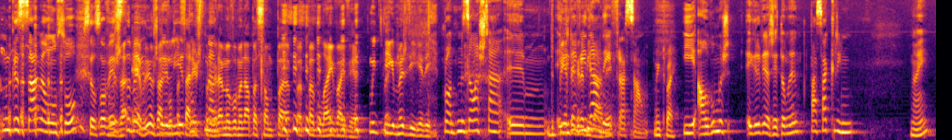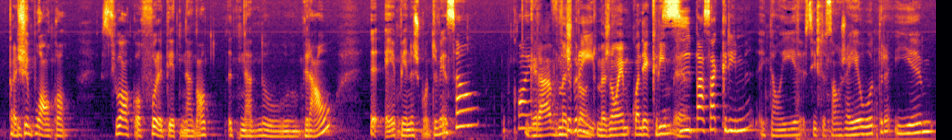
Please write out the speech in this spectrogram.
nunca se sabe, ele não soube, se ele Eu soubesse já, também. é, eu já vou passar este programa, eu vou mandar para, São, para, para, para Belém, vai ver. Muito bem. diga, Mas diga, diga. Pronto, mas lá está. hum, Depende da gravidade da é? infração. Muito bem. E algumas, a gravidade é tão grande que passa a crime. Não é? Por Pois. exemplo, o álcool. Se o álcool for até determinado, al- determinado no grau, eh, é apenas contravenção. coima, Grave, mas pronto. Mas não é quando é crime. Se é. passa a crime, então aí a situação já é outra e, hum,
